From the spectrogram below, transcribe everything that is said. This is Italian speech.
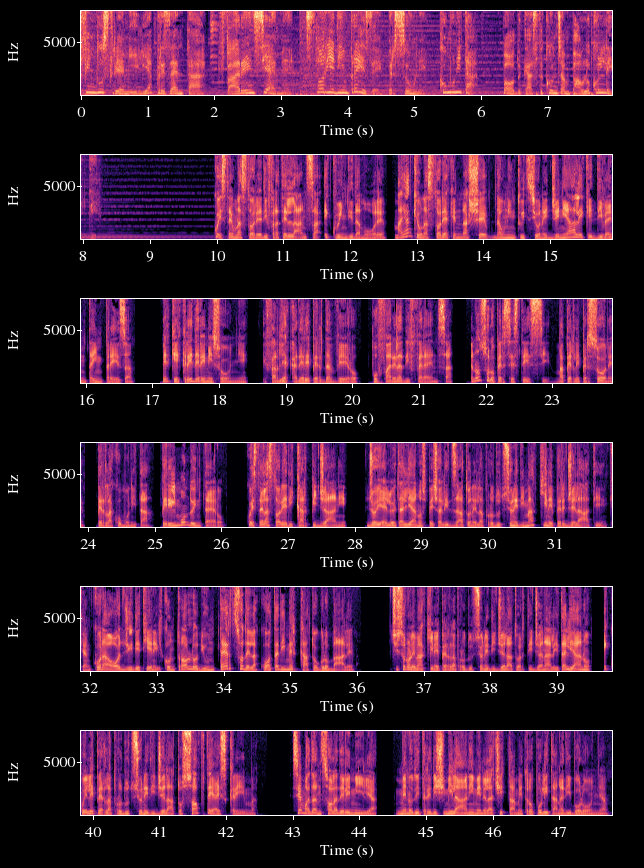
Confindustria Emilia presenta Fare insieme. Storie di imprese, persone, comunità. Podcast con Giampaolo Colletti. Questa è una storia di fratellanza e quindi d'amore, ma è anche una storia che nasce da un'intuizione geniale che diventa impresa. Perché credere nei sogni e farli accadere per davvero può fare la differenza, non solo per se stessi, ma per le persone, per la comunità, per il mondo intero. Questa è la storia di Carpigiani, gioiello italiano specializzato nella produzione di macchine per gelati, che ancora oggi detiene il controllo di un terzo della quota di mercato globale. Ci sono le macchine per la produzione di gelato artigianale italiano e quelle per la produzione di gelato soft e ice cream. Siamo ad Anzola dell'Emilia, meno di 13.000 anime nella città metropolitana di Bologna.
